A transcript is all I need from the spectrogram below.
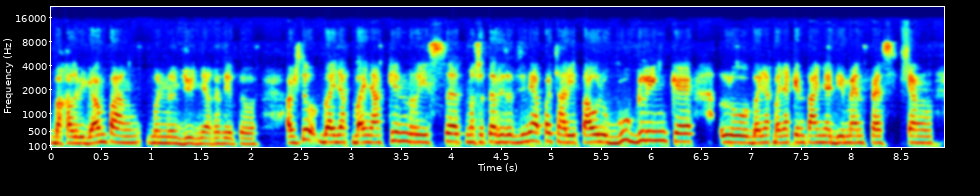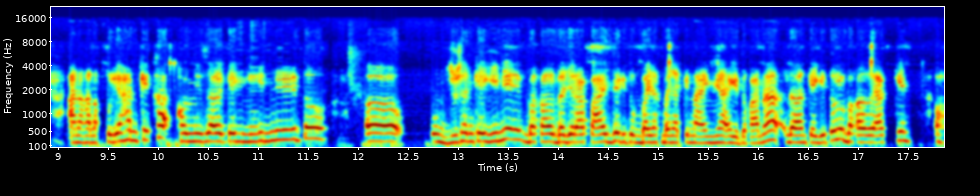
bakal lebih gampang menujunya ke situ. Habis itu banyak-banyakin riset, maksudnya riset di sini apa cari tahu lu googling kayak lu banyak-banyakin tanya di manifest yang anak-anak kuliahan kayak kak kalau misalnya kayak gini tuh eh, jurusan kayak gini bakal belajar apa aja gitu banyak-banyakin nanya gitu. Karena dengan kayak gitu lu bakal yakin oh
